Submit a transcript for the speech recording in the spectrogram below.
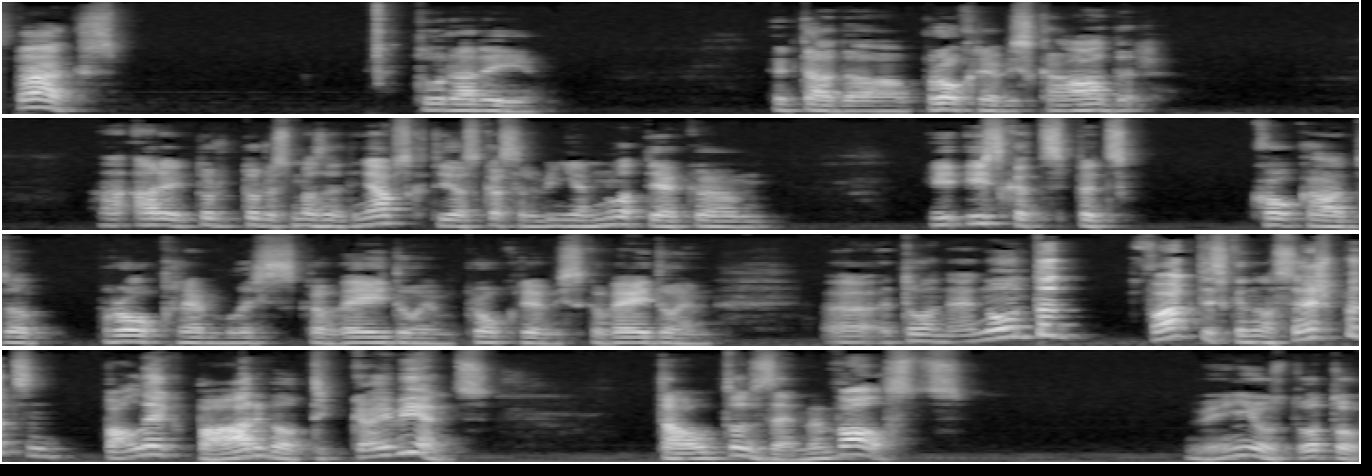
spēks. Tur arī ir tāda prokrieviskā ādara. Arī tur, tur es mazliet apskatījos, kas ar viņiem notiek. Um, izskats pēc kaut kāda prokremliska veidojuma, prokrieviska veidojuma. Uh, to nē. Nu, un tad faktiski no 16 paliek pāri vēl tikai viens - tauta, zeme, valsts. Viņi uz doto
